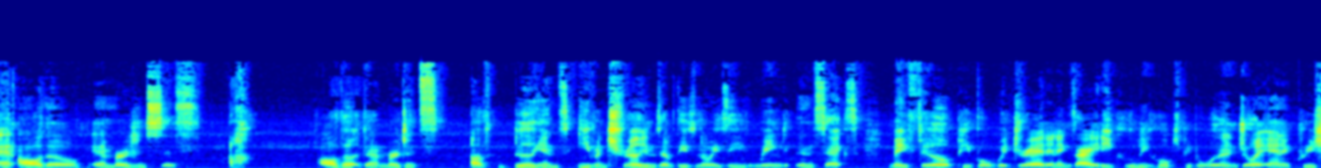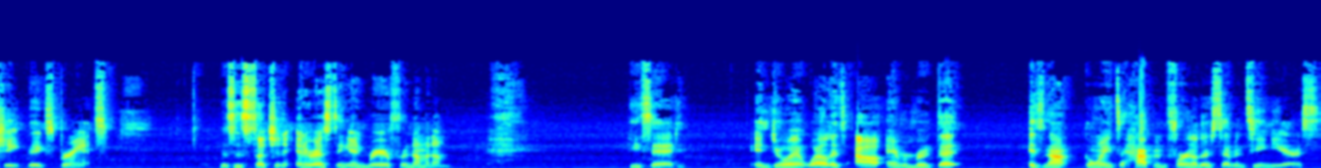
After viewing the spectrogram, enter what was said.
And although emergences, ugh, although the emergence of billions, even trillions of these noisy winged insects may fill people with dread and anxiety, Cooley hopes people will enjoy and appreciate the experience. This is such an interesting and rare phenomenon, he said. Enjoy it while it's out and remember that it's not going to happen for another 17 years.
